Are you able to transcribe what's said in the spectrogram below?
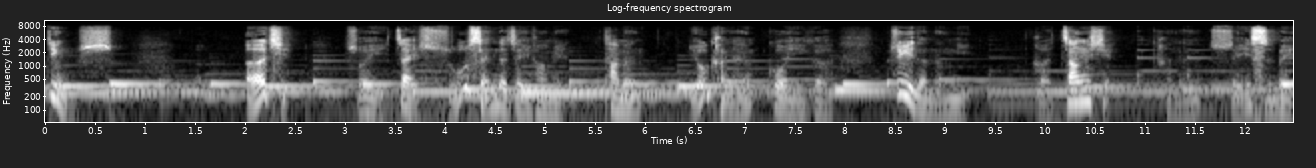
定死，而且。所以在赎神的这一方面，他们有可能过一个罪的能力和彰显，可能随时被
